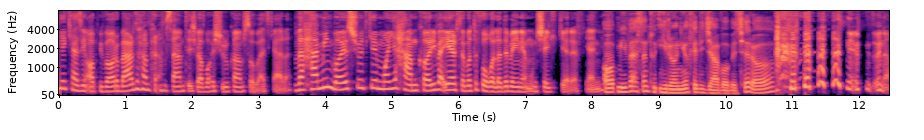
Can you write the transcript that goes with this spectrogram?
یکی از این آب رو بردارم برم سمتش و باهاش شروع کنم صحبت کردن. و همین باعث شد که ما یه همکاری و یه ارتباط فوق العاده بینمون شکل گرفت. یعنی آب میوه اصلا تو ایرانیا خیلی جوابه. چرا؟ نمی‌دونم.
